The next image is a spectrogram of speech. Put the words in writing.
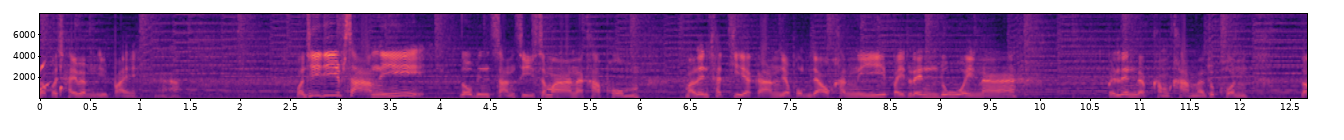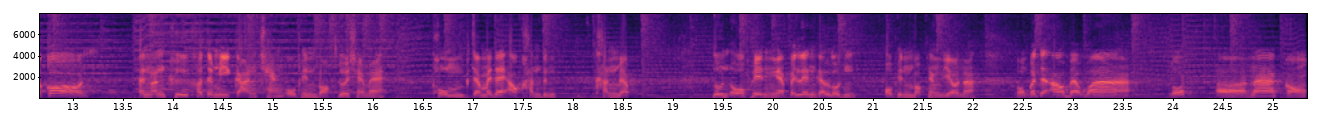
เราก็ใช้แบบนี้ไปนะครับ วันที่ 23 นี้โรบินสันสีสมานนะครับผม มาเล่นคัดเกียร์กัน เดี๋ยวผมจะเอาคันนี้ไปเล่นด้วยนะ ไปเล่นแบบขำๆนะทุกคน แล้วก็อันนั้นคือเขาจะมีการแข่ง Open Box ด้วยใช่ไหม ผมจะไม่ได้เอาคันดึงคันแบบรุ่น Open เงี้ยไปเล่นกับรุ่น Open Box อกอย่างเดียวนะ ผมก็จะเอาแบบว่ารถหน้ากล่อง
